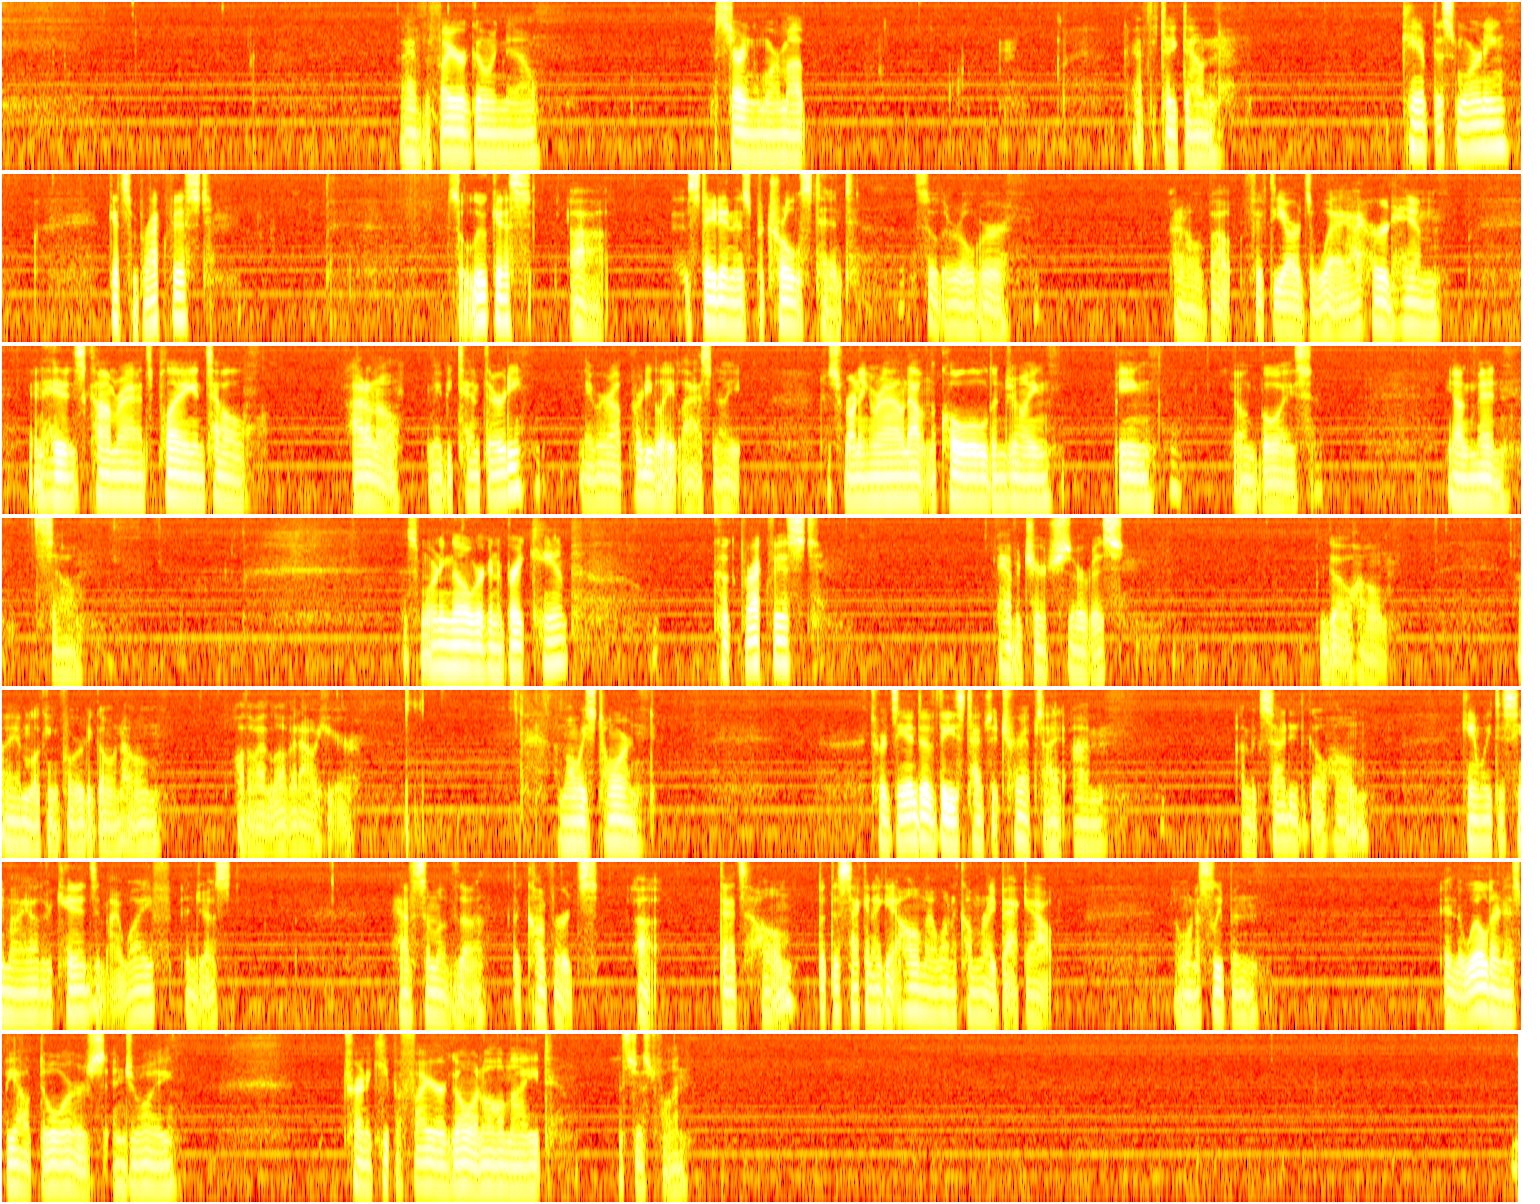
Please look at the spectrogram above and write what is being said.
I have the fire going now. Starting to warm up. I have to take down camp this morning, get some breakfast. So Lucas uh, stayed in his patrol's tent. So they're over, I don't know, about 50 yards away. I heard him and his comrades playing until, I don't know, maybe 10:30. They were up pretty late last night, just running around out in the cold, enjoying being young boys, young men. So this morning, though, we're going to break camp, cook breakfast, have a church service, go home. I am looking forward to going home, although I love it out here. I'm always torn. Towards the end of these types of trips, I, I'm I'm excited to go home. Can't wait to see my other kids and my wife and just have some of the the comforts uh, that's home. But the second I get home, I want to come right back out. I want to sleep in in the wilderness, be outdoors, enjoy trying to keep a fire going all night. It's just fun.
